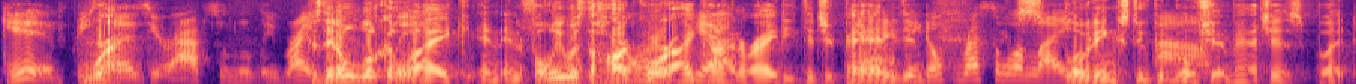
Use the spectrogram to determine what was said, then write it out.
give because right. you're absolutely right. Because they don't look alike and and Foley was the hardcore icon yeah. right? He did Japan yeah, he did they don't wrestle alike. exploding stupid um, bullshit matches but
